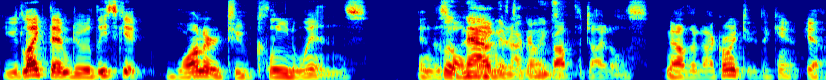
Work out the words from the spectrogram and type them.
you'd like them to at least get one or two clean wins in this. But now they're not going to drop the titles. Now they're not going to. They can't. Yeah.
